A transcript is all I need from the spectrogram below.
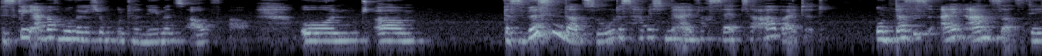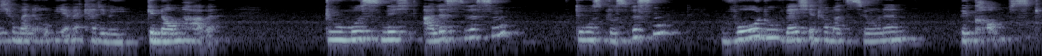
Das ging einfach nur wirklich um Unternehmensaufbau. Und ähm, das Wissen dazu, das habe ich mir einfach selbst erarbeitet. Und das ist ein Ansatz, den ich von meiner OBM Academy genommen habe. Du musst nicht alles wissen, du musst bloß wissen, wo du welche Informationen bekommst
